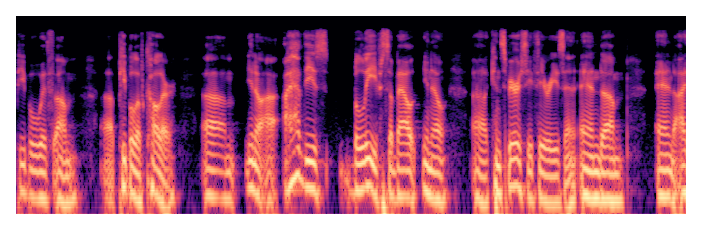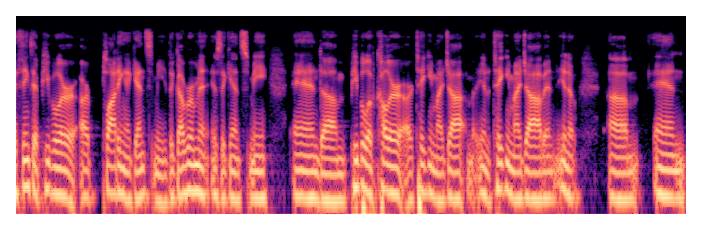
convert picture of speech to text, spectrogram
people with um, uh, people of color. Um, you know, I, I, have these beliefs about you know uh, conspiracy theories and and um, and I think that people are are plotting against me. The government is against me, and um, people of color are taking my job. You know, taking my job, and you know, um, and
